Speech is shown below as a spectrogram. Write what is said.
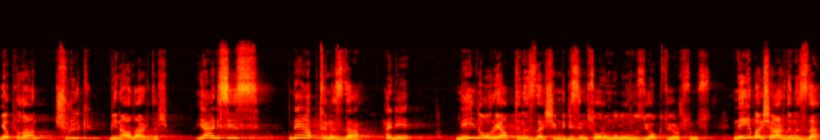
yapılan çürük binalardır. Yani siz ne yaptığınızda hani neyi doğru yaptığınızda şimdi bizim sorumluluğumuz yok diyorsunuz. Neyi başardığınızda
